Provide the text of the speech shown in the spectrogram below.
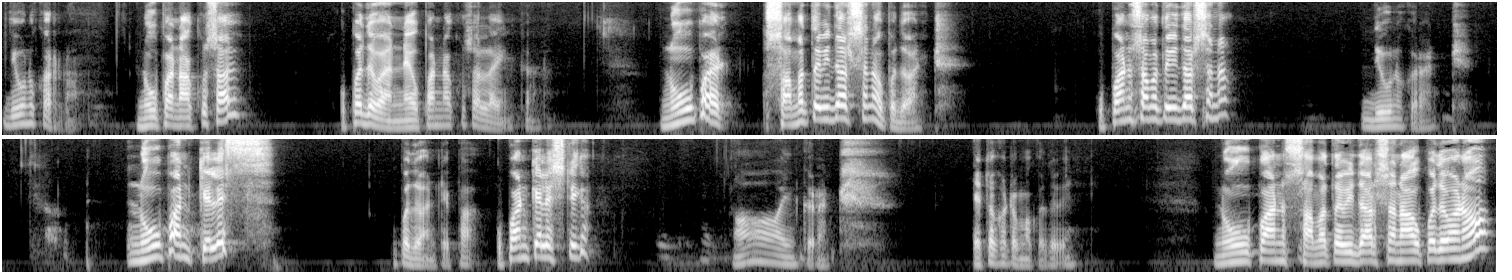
දිනු කරනවා. නූපන් අකුසල් උපදවන්නේ උපන් අකුසල් අයින් කරනවා. නූප සමත විදර්ශන උපදවන්න. උපන් සමත විදර්ශන දිනු කරන්න. නූපන් කෙලස් උපදවන්න එපා. උපන් කෙලස් ටික ආ අයින් කරන්න. එතකොට මොකද වෙන්නේ? නූපන් සමත විදර්ශනා උපදවනවා.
